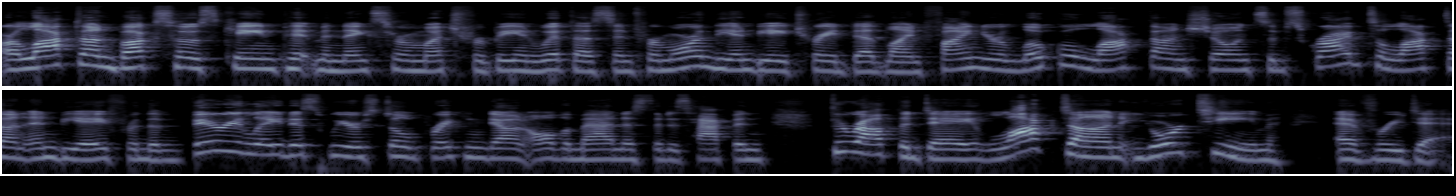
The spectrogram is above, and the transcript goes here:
our Locked On Bucks host, Kane Pittman, thanks so much for being with us. And for more on the NBA trade deadline, find your local Locked On show and subscribe to Locked On NBA for the very latest. We are still breaking down all the madness that has happened throughout the day. Locked On, your team every day.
